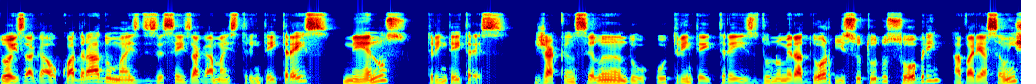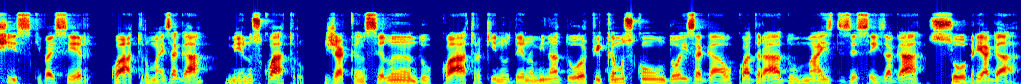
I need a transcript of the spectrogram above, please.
2h ao quadrado mais 16h mais 33, menos 33. Já cancelando o 33 do numerador, isso tudo sobre a variação em x, que vai ser 4 mais h menos 4. Já cancelando 4 aqui no denominador, ficamos com 2h ao quadrado mais 16h sobre h.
